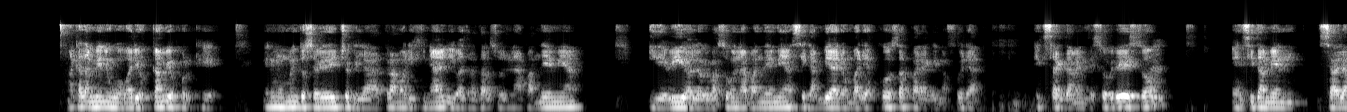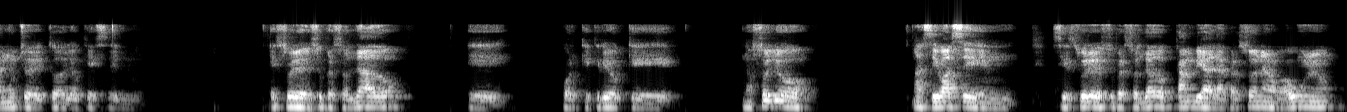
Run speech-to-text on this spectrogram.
acá también hubo varios cambios porque en un momento se había dicho que la trama original iba a tratar sobre una pandemia y debido a lo que pasó con la pandemia se cambiaron varias cosas para que no fuera exactamente sobre eso. Ah. En sí también se habla mucho de todo lo que es el, el suero del super soldado, eh, porque creo que no solo hace base en si el suero del super soldado cambia a la persona o a uno,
